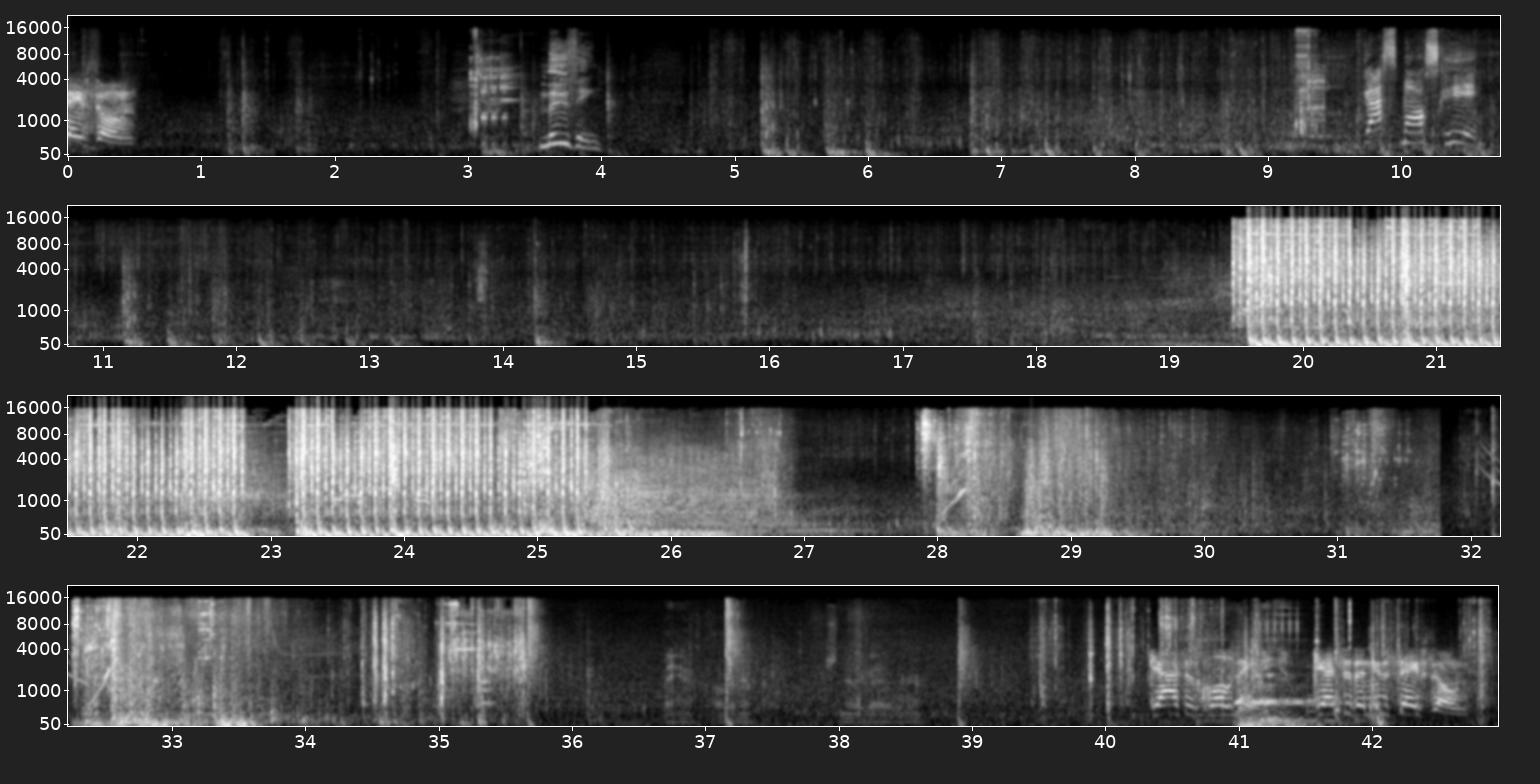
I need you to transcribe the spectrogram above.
safe zone. Moving. Gas mask here. safe zone.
